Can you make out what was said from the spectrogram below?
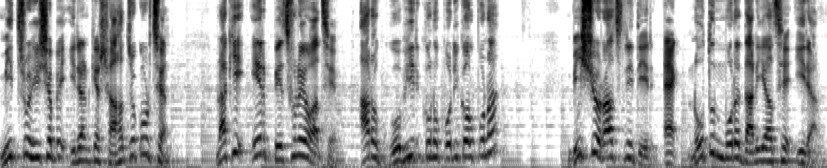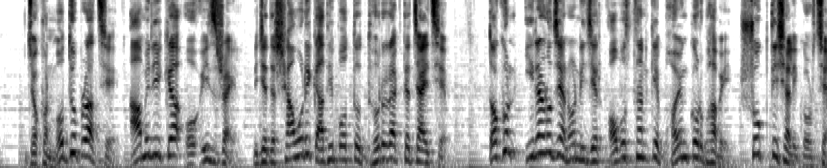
মিত্র হিসেবে ইরানকে সাহায্য করছেন, নাকি এর পেছনেও আছে আরও গভীর কোনো পরিকল্পনা? বিশ্ব রাজনীতির এক নতুন মোড়ে দাঁড়িয়ে আছে ইরান, যখন মধ্যপ্রাচ্যে আমেরিকা ও ইসরায়েল নিজেদের সামরিক আধিপত্য ধরে রাখতে চাইছে তখন ইরানও যেন নিজের অবস্থানকে ভয়ঙ্করভাবে শক্তিশালী করছে।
